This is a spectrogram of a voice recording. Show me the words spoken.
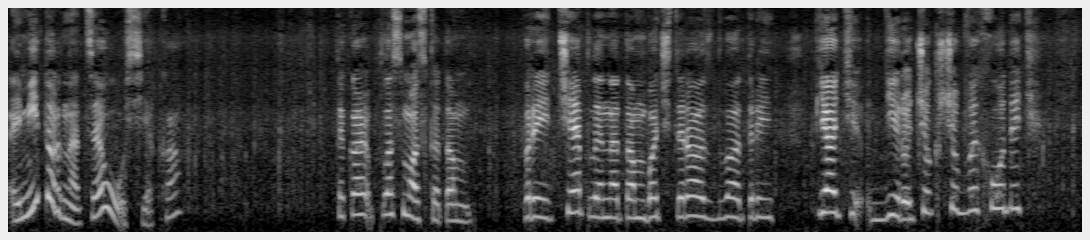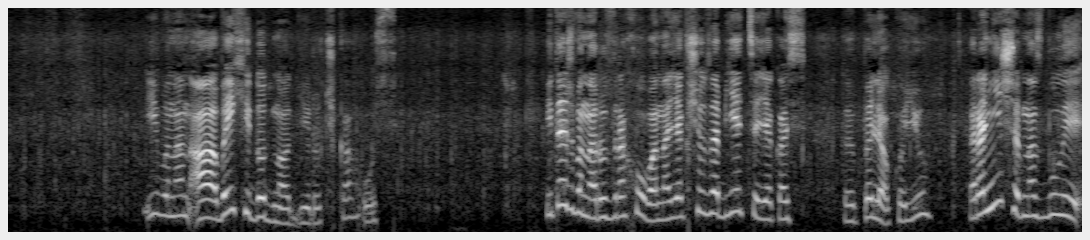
Еміторна це ось яка. Така пластмаска там причеплена, там, бачите, раз, два, три, п'ять дірочок, щоб виходить. І вона. А вихід одна дірочка. Ось. І теж вона розрахована, якщо заб'ється якась е, пилякою. Раніше в нас були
